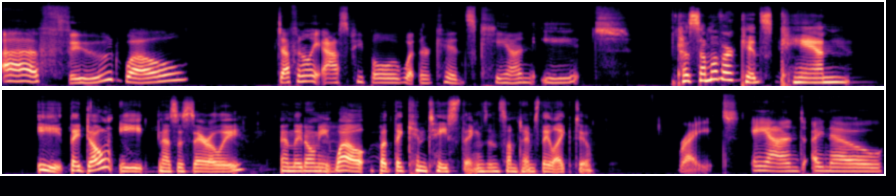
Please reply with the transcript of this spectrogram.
uh, food. Well, definitely ask people what their kids can eat. Because some of our kids can eat. They don't eat necessarily, and they don't eat Mhm. well, but they can taste things, and sometimes they like to. Right. And I know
